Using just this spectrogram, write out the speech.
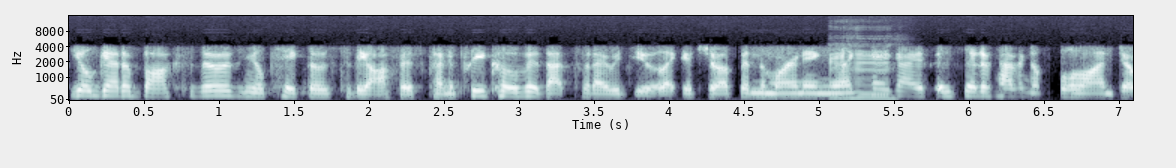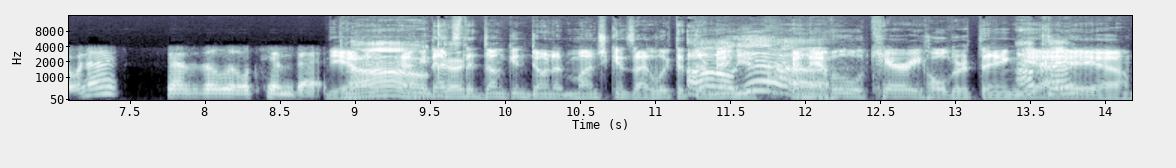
You'll get a box of those and you'll take those to the office kind of pre-COVID that's what I would do. Like I'd show up in the morning you're like, "Hey guys, instead of having a full-on donut, you have the little Timbit." Yeah, Oh, I mean that's the Dunkin' Donut Munchkins. I looked at their Oh, menu yeah. and they have a little carry holder thing. Yeah, Okay. yeah, yeah.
